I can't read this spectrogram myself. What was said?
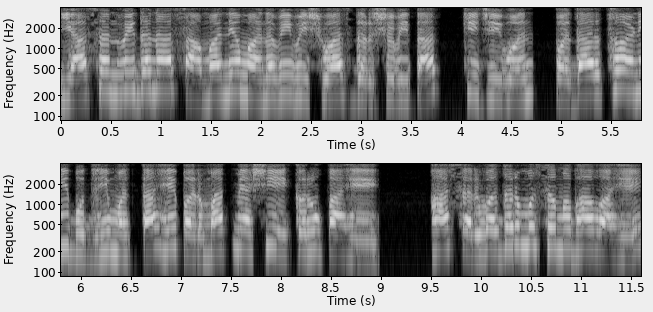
या संवेदना सामान्य मानवी विश्वास दर्शवितात की जीवन पदार्थ आणि बुद्धिमत्ता हे परमात्म्याशी एकरूप आहे. हा सर्वधर्म समभाव आहे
